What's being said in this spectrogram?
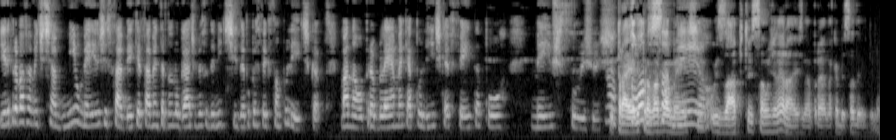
e ele provavelmente tinha mil meios de saber que ele estava entrando no lugar de ser demitida por perseguição política. Mas não, o problema é que a política é feita por meios sujos. Não, e pra ele, provavelmente, sabiam. os aptos são generais, né? Pra, na cabeça dele, né?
